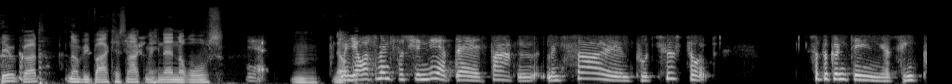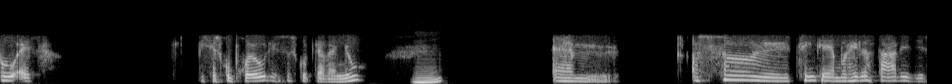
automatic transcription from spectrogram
det er jo godt, når vi bare kan snakke med hinanden og rose. Ja. Mm. No. Men jeg var simpelthen for generet der i starten. Men så øh, på et tidspunkt, så begyndte jeg egentlig at tænke på, at hvis jeg skulle prøve det, så skulle det da være nu. Mm. Um, og så øh, tænkte jeg, at jeg måtte hellere starte i det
